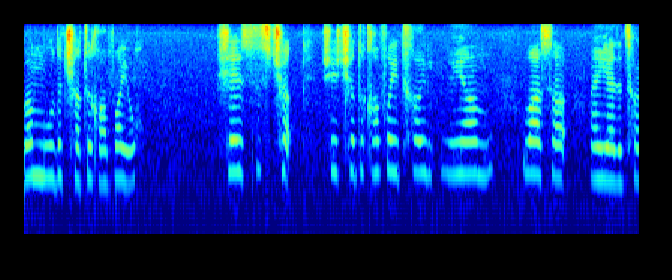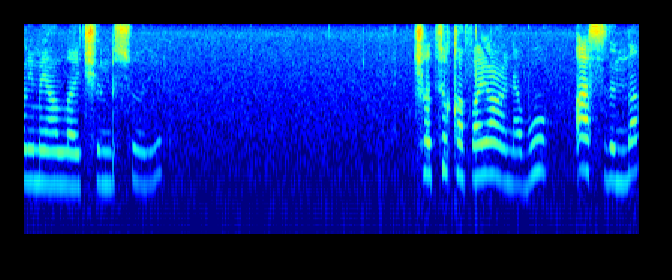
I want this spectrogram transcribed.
Ben burada çatı kafa yok. Şeysiz çat, şey çatı kafayı tanıyan varsa ben yerde tanımayanlar için bir söyleyeyim. Çatı kafa yani bu aslında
